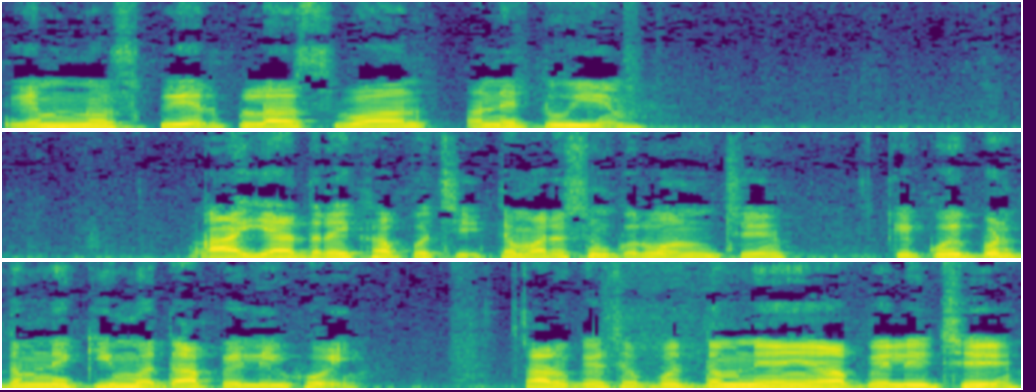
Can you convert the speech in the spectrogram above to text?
એમનો સ્ક્વેર પ્લસ વન અને ટુ એમ આ યાદ રાખ્યા પછી તમારે શું કરવાનું છે કે કોઈ પણ તમને કિંમત આપેલી હોય, ધારો કે સપોઝ તમને અહીંયા આપેલી છે,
